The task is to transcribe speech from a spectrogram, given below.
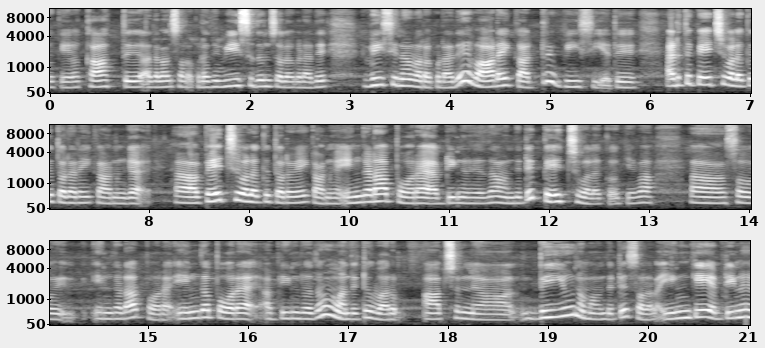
ஓகேவா காற்று அதெல்லாம் சொல்லக்கூடாது. வீசுதுன்னு சொல்லக்கூடாது. வீசினா வரக்கூடாது. வாடை காற்று வீசியது. அடுத்து பேச்சு வழக்கு தொடரை காணுங்க. பேச்சு வழக்கு தொடரை காணுங்க. எங்கடா போகிற அப்படிங்கிறது தான் வந்துட்டு பேச்சு வழக்கு ஓகேவா ஸோ எங்கடா போகிற எங்கே போகிற அப்படிங்கிறதும் வந்துட்டு வரும். ஆப்ஷன் பியும் நம்ம வந்துட்டு சொல்லலாம். எங்கே அப்படின்னு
